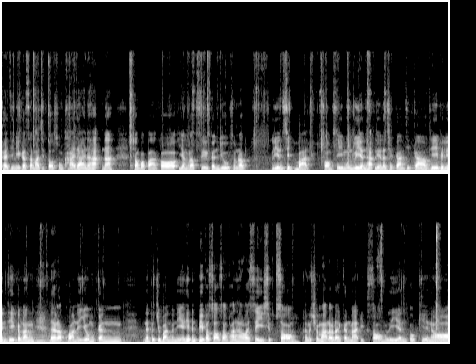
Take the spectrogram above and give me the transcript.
ใครที่มีก็สามารถติดต่อส่งขายได้นะฮะนะช่องปะปาก็ยังรับซื้อกันอยู่สำหรับเหรียญ10 บาท2สีหมุนเวียนฮะเหรียญรัชกาลที่ 9 ที่เป็นเหรียญที่กำลังได้รับความนิยมกัน ในปัจจุบันวันนี้ที่เป็นปีพศ 2542 ท่านผู้ชมเราได้กันมาอีก 2 เหรียญโอเคเนาะ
